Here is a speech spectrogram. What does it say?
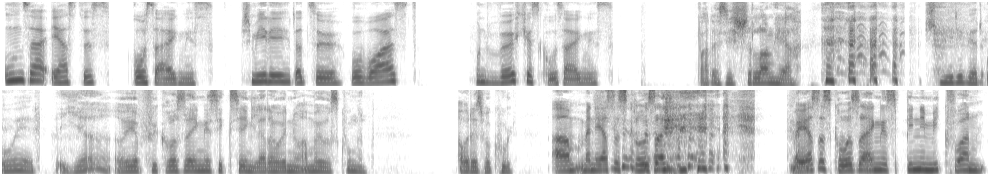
unser erstes Großereignis. Schmiedi dazu, wo warst und welches Großereignis? Boah, das ist schon lang her. Schmiedi wird alt. Ja, aber ich habe viel Großereignisse gesehen. Leider habe ich nur einmal was gewonnen. Aber das war cool. Ähm, mein erstes Großereignis, mein erstes Großereignis bin ich mitgefahren,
